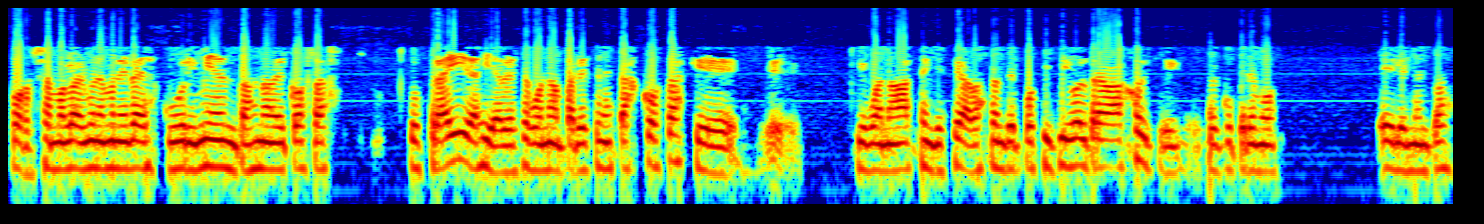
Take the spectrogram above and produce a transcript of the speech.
por llamarlo de alguna manera, descubrimientos no de cosas sustraídas y a veces, bueno, aparecen estas cosas que que bueno hacen que sea bastante positivo el trabajo y que recuperemos elementos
